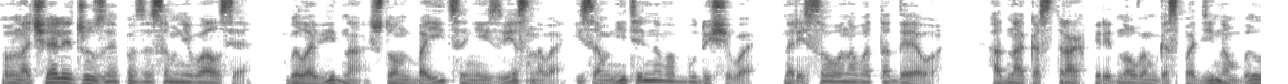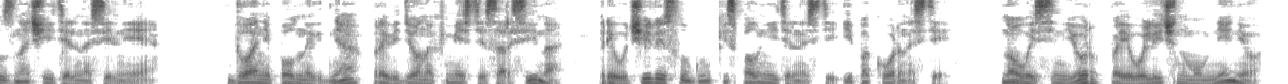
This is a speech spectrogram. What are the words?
Вначале Джузеппе засомневался. Было видно, что он боится неизвестного и сомнительного будущего, нарисованного Тадео. Однако страх перед новым господином был значительно сильнее. Два неполных дня, проведенных вместе с Арсина, приучили слугу к исполнительности и покорности. Новый сеньор, по его личному мнению,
